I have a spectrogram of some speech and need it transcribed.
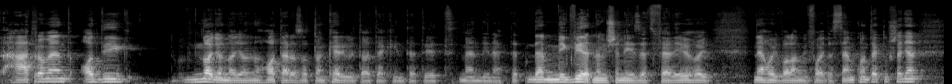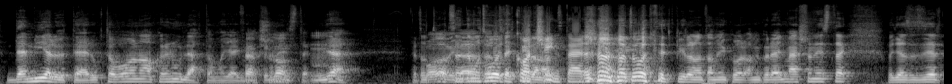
hátrament, addig nagyon-nagyon határozottan került a tekintetét Mendinek. Tehát nem, még véletlenül sem nézett felé, hogy nehogy valami fajta szemkontaktus legyen, de mielőtt elrúgta volna, akkor én úgy láttam, hogy egymásra néztek, Mm. ugye? Tehát ott, ott szerintem ott volt egy Kacsintás. pillanat, ott volt egy pillanat, amikor, amikor egymásra néztek, hogy ez azért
